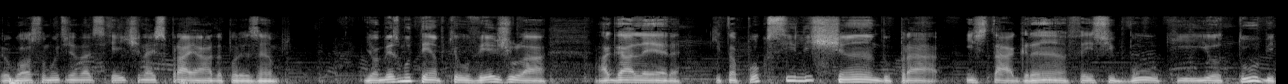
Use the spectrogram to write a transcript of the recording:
eu gosto muito de andar de skate na espraiada, por exemplo. E ao mesmo tempo que eu vejo lá a galera que tá pouco se lixando pra Instagram, Facebook YouTube,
